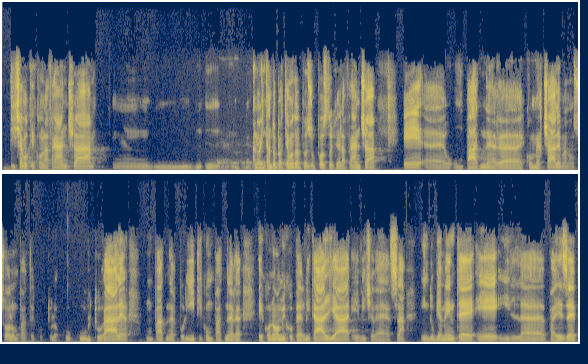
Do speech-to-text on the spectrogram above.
diciamo che con la Francia allora, intanto partiamo dal presupposto che la Francia è eh, un partner eh, commerciale, ma non solo, un partner culturale, un partner politico, un partner economico per l'Italia e viceversa. Indubbiamente è il uh, paese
